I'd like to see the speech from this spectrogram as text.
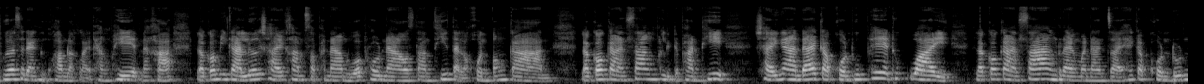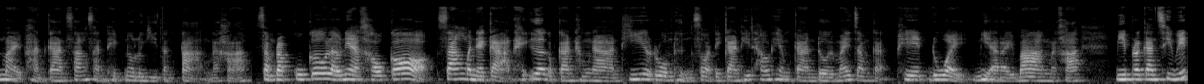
เพื่อแสดงถึงความหลากหลายทางเพศนะคะ แล้วก็มีการเลือกใช้คำสรรพนามหรือว่า pronouns ตามที่แต่ละคนต้องการ แล้วก็การสร้างผลิตภัณฑ์ที่ใช้งานได้กับคนทุกเพศทุกวัย แล้วก็การสร้างแรงบันดาลใจให้กับคนรุ่นใหม่ผ่านการสร้างสรรค์เทคโนโลยีต่างๆนะคะสำหรับ Google แล้วเนี่ยเขาก็สร้างบรรยากาศให้เอื้อกับการทำงานที่รวมถึงสวัสดิการที่เท่าเทียมกัน โดยไม่จำกัดเพศด้วยมีอะไรบ้างนะคะ มีประกันชีวิต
